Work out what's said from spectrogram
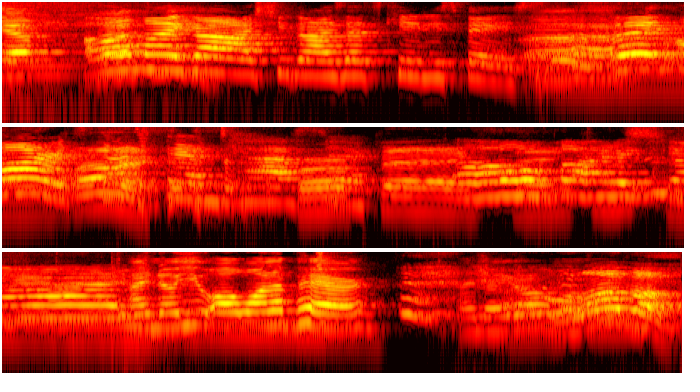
Yep. Oh my gosh, you guys, that's Katie's face. Uh, good arts. That's it. fantastic. Perfect. Oh Thank my you, God. sweetie. I know you all want a pair. I know you I all want. love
